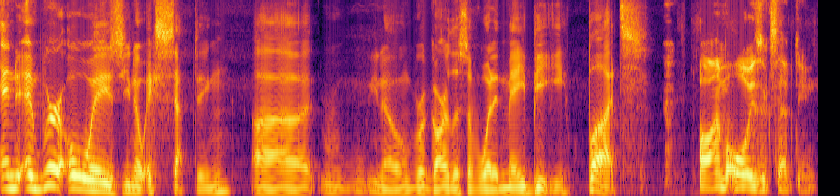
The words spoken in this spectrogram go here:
and and we're always you know accepting, uh, you know, regardless of what it may be. But Oh, I'm always accepting.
